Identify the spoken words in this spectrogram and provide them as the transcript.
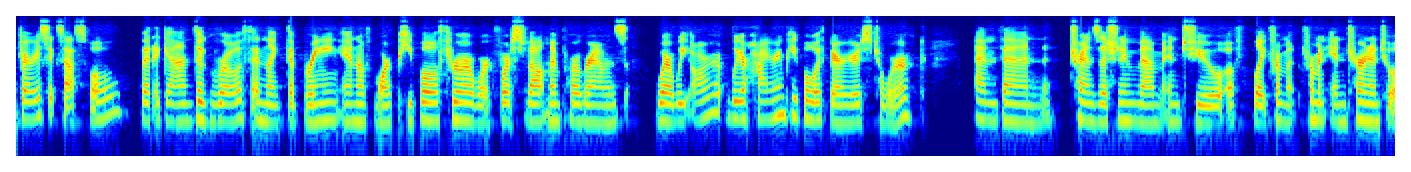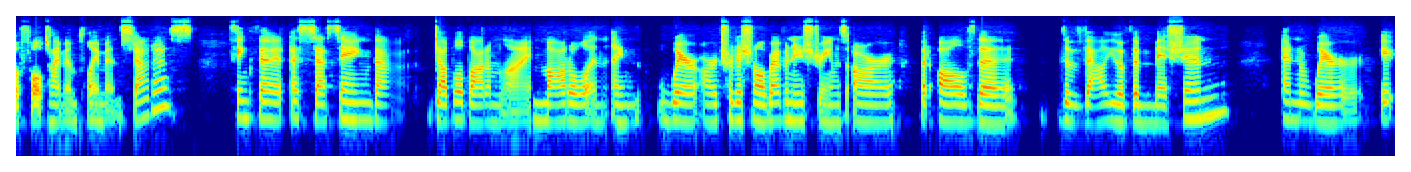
very successful. But again, the growth and like the bringing in of more people through our workforce development programs, where we are we are hiring people with barriers to work and then transitioning them into a like from a, from an intern into a full-time employment status. I think that assessing that double bottom line model and, and where our traditional revenue streams are, but all of the the value of the mission and where it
